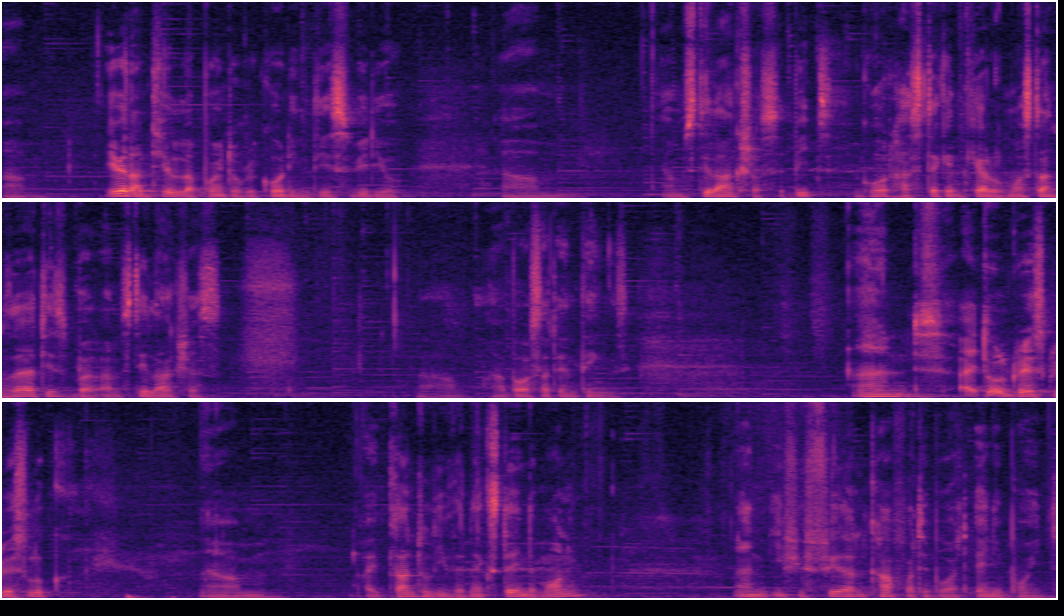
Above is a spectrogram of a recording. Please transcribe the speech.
Um, even until the point of recording this video, um, I'm still anxious a bit. God has taken care of most anxieties, but I'm still anxious about certain things. And I told Grace, Grace, look, um, I plan to leave the next day in the morning. And if you feel uncomfortable at any point,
